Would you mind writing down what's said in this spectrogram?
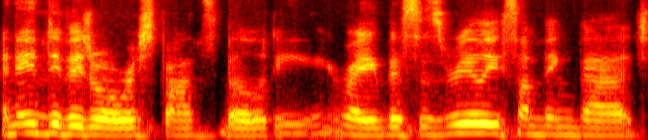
an individual responsibility, right? This is really something that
